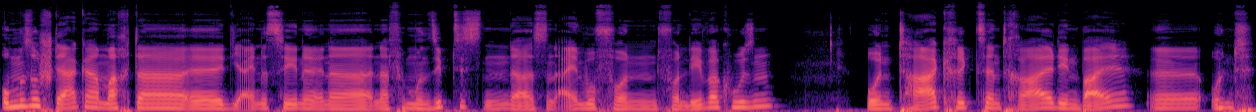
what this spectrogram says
Umso stärker macht er äh, die eine Szene in der, in der 75. Da ist ein Einwurf von, von Leverkusen. Und Tar kriegt zentral den Ball äh, und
